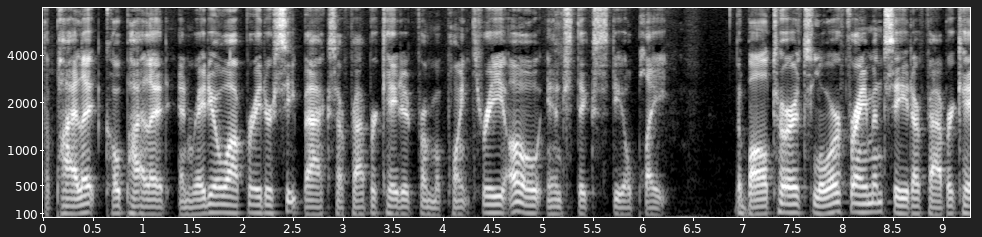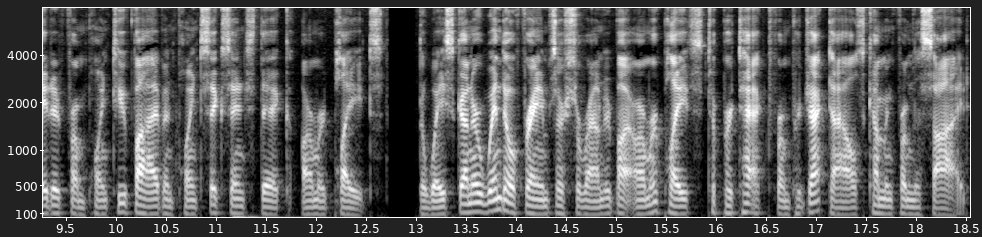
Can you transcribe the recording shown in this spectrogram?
The pilot, co-pilot, and radio operator seatbacks are fabricated from a 0.30 inch thick steel plate. The ball turret's lower frame and seat are fabricated from 0.25 and 0.6 inch thick armored plates. The waist gunner window frames are surrounded by armor plates to protect from projectiles coming from the side.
